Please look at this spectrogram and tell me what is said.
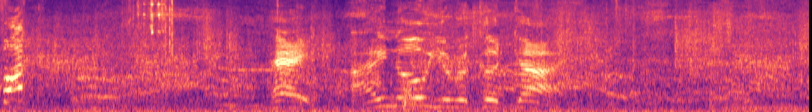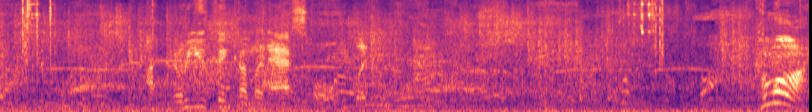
fuck? Hey, I know you're a good guy. I know you think I'm an asshole, but Come on.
